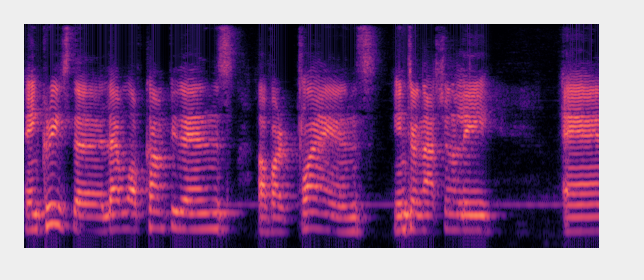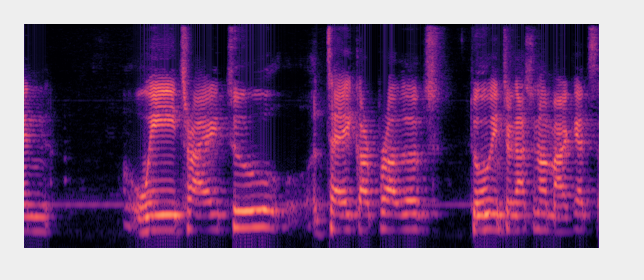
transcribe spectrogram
increase the level of confidence of our clients internationally. And we try to take our products to international markets.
